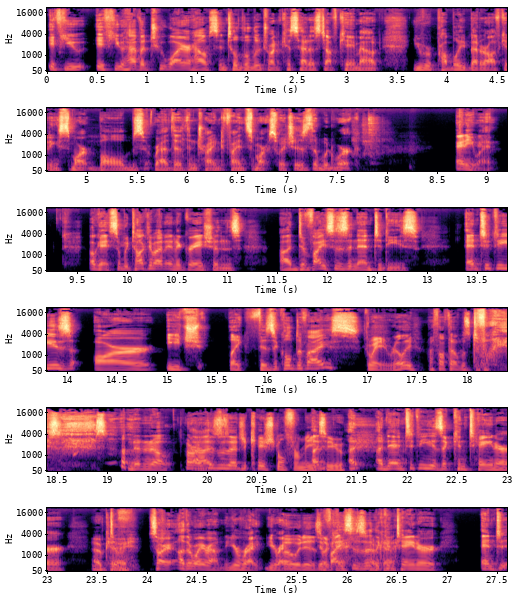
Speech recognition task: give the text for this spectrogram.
if you if you have a two wire house until the Lutron Caseta stuff came out, you were probably better off getting smart bulbs rather than trying to find smart switches that would work. Anyway, okay, so we talked about integrations, uh, devices, and entities. Entities are each like physical device. Wait, really? I thought that was devices. No, no, no. All right, Uh, this is educational for me an, too. a- an entity is a container Okay. De- sorry, other way around. You're right. You're right. Oh, it is. Okay. Devices are the Okay. container, and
